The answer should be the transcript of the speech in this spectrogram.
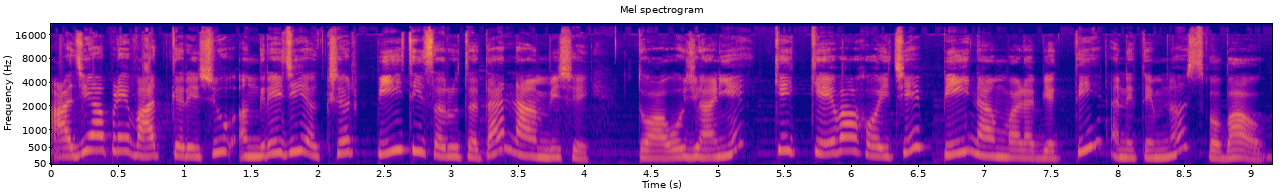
આજે આપણે વાત કરીશું અંગ્રેજી અક્ષર પીથી શરૂ થતા નામ વિશે. તો આવો જાણીએ કે કેવા હોય છે પી નામવાળા વ્યક્તિ અને તેમનો સ્વભાવ.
